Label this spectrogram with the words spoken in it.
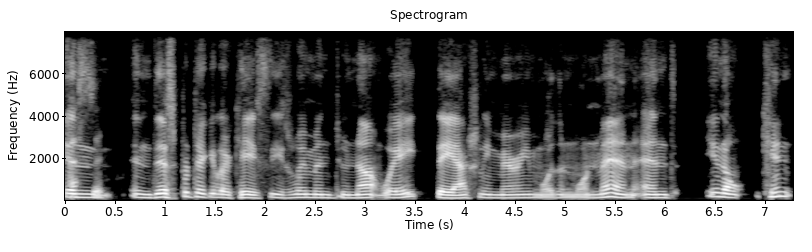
in said, in this particular case, these women do not wait. They actually marry more than one man, and you know, kin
